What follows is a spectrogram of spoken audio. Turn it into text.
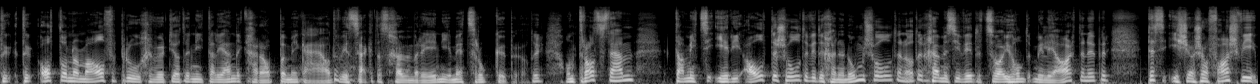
der, der Otto-Normalverbraucher würde ja den Italienern keine Rappen mehr geben, oder? Weil sagen, das können wir eh nie mehr zurück über, oder? Und trotzdem, damit sie ihre alten Schulden wieder können umschulden können, kommen sie wieder 200 Milliarden über. Das ist ja schon fast wie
